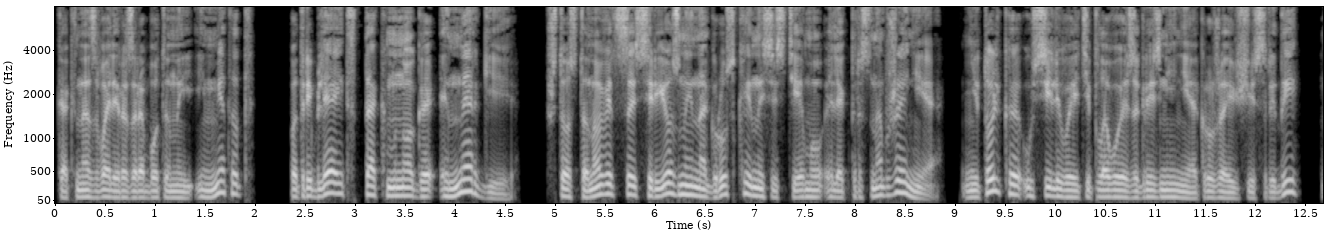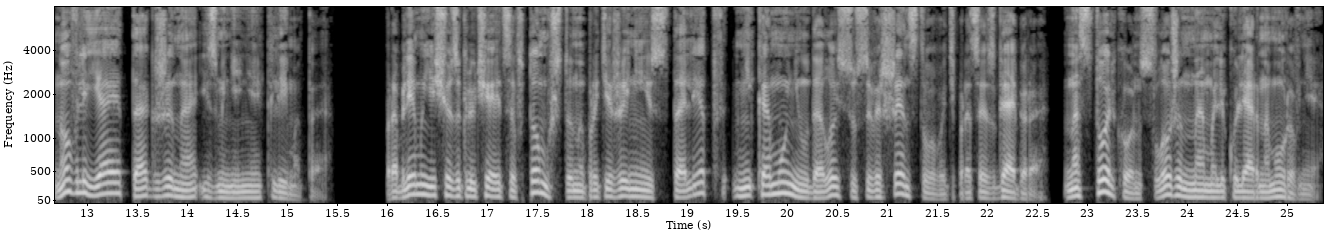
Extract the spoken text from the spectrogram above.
как назвали разработанный им метод, потребляет так много энергии, что становится серьезной нагрузкой на систему электроснабжения, не только усиливая тепловое загрязнение окружающей среды, но влияет также на изменение климата. Проблема еще заключается в том, что на протяжении ста лет никому не удалось усовершенствовать процесс Габера, настолько он сложен на молекулярном уровне.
